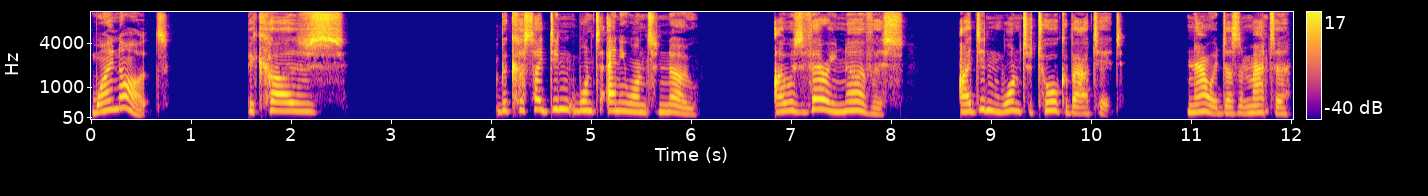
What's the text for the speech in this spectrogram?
Why not? Because. Because I didn't want anyone to know. I was very nervous. I didn't want to talk about it. Now it doesn't matter.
